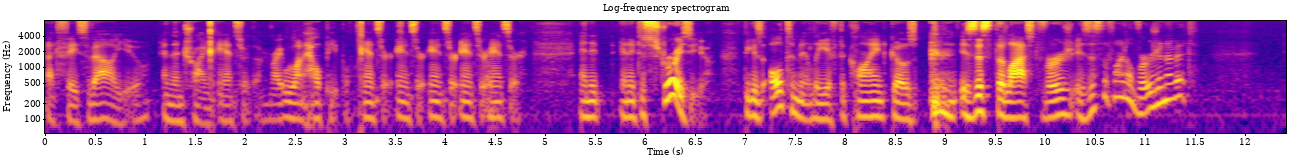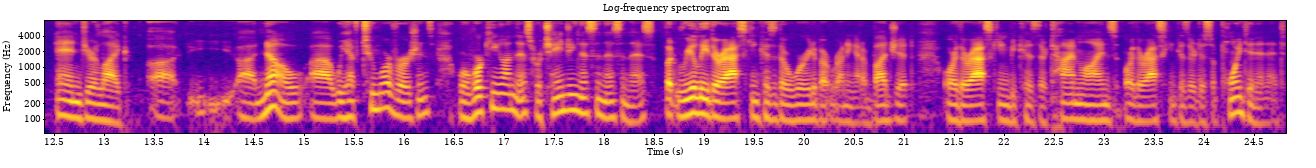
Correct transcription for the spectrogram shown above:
at face value and then try and answer them, right? We want to help people. Answer, answer, answer, answer, answer. And it, and it destroys you because ultimately, if the client goes, "Is this the last version? Is this the final version of it?" and you're like, uh, uh, "No, uh, we have two more versions. We're working on this. We're changing this and this and this." But really, they're asking because they're worried about running out of budget, or they're asking because their timelines, or they're asking because they're disappointed in it.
